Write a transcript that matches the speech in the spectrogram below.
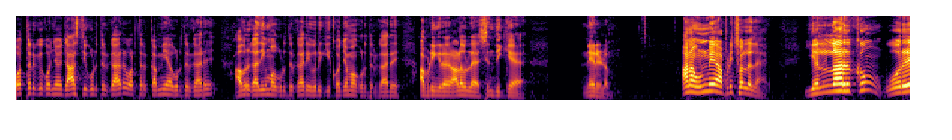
ஒருத்தருக்கு கொஞ்சம் ஜாஸ்தி கொடுத்துருக்காரு ஒருத்தர் கம்மியாக கொடுத்துருக்காரு அவருக்கு அதிகமாக கொடுத்துருக்காரு இவருக்கு கொஞ்சமாக கொடுத்துருக்காரு அப்படிங்கிற அளவில் சிந்திக்க நேரிடும். ஆனால் உண்மையை அப்படி சொல்லலை. எல்லாருக்கும் ஒரே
